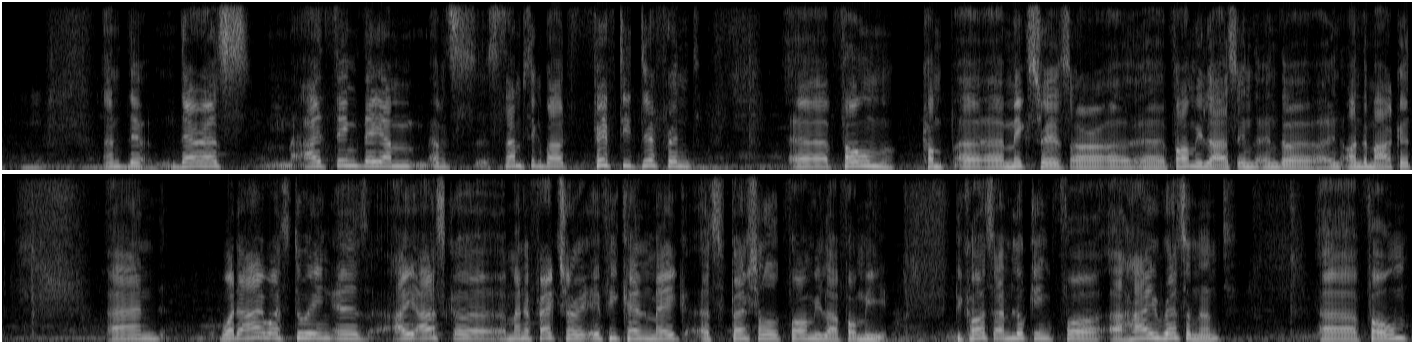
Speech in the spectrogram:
And the, there is, I think they are um, uh, something about 50 different uh, foam uh, uh, mixtures or uh, uh, formulas in the, in the, in, on the market. And what I was doing is I asked a, manufacturer if he can make a special formula for me because I'm looking for a high resonant uh, foam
